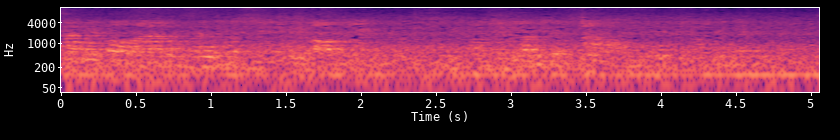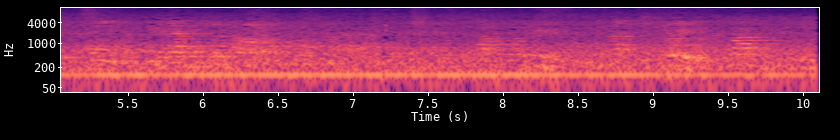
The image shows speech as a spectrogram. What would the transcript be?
Sabe bolado, sabe bolado. Thank you.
